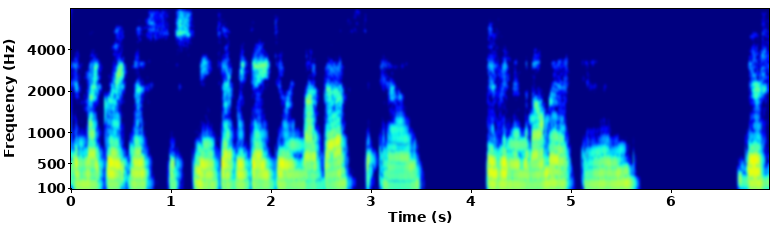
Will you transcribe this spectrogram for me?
in my greatness just means every day doing my best and living in the moment. And there's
